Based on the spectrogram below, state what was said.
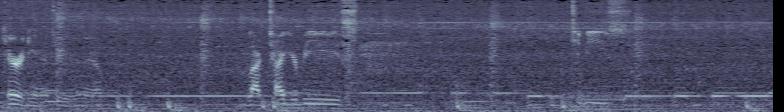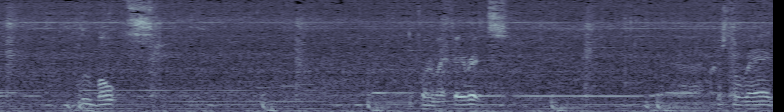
caridina too. You know. Black tiger bees, tibbies, blue bolts. One of my favorites. Uh, crystal red.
